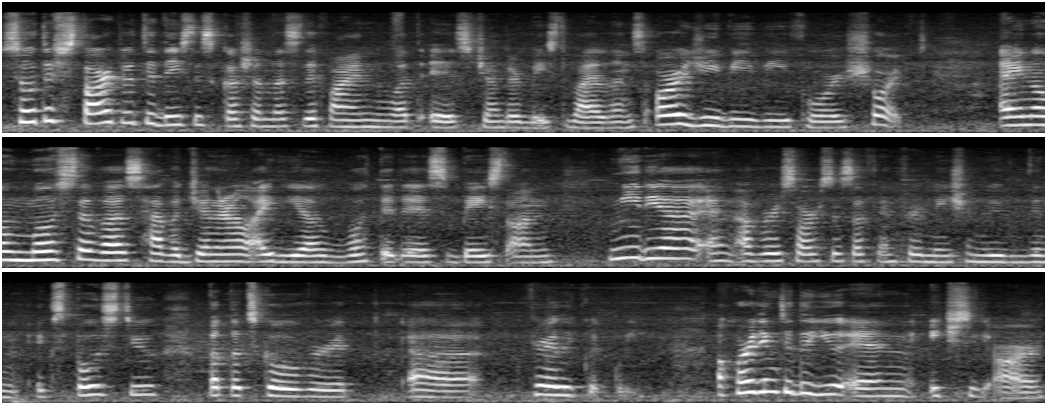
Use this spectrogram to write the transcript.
So to start with today's discussion, let's define what is gender-based violence or GBV for short. I know most of us have a general idea of what it is based on media and other sources of information we've been exposed to, but let's go over it uh, fairly quickly. According to the UNHCR,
